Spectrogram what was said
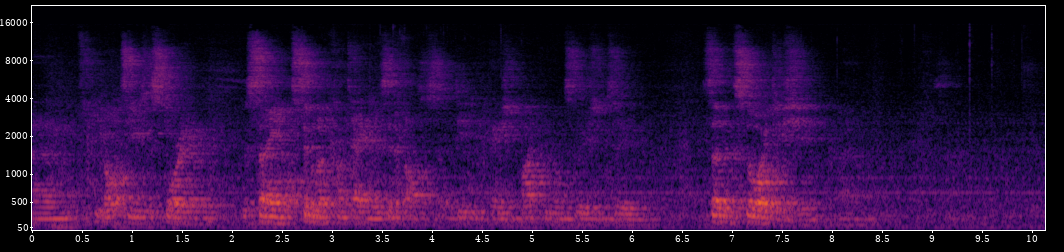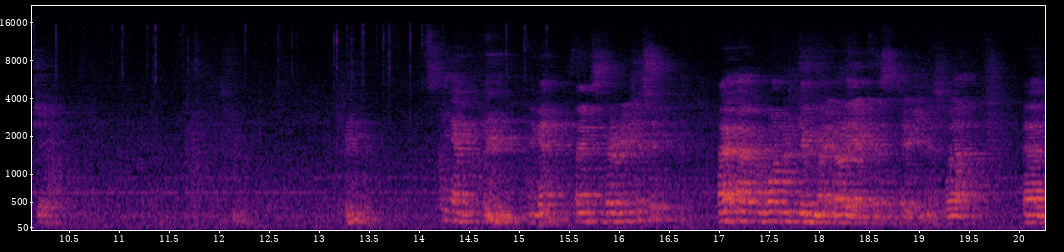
Um, lots of users storing the same or similar containers in a file system. Deduplication might be one solution to so the storage issue. Um, Jim? Again, again, thanks, very interesting. I, I wanted to give my earlier presentation as well, uh,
